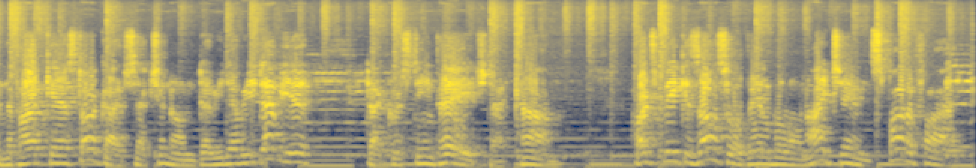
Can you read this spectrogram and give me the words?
in the podcast archive section on www.christinepage.com. HeartSpeak is also available on iTunes, Spotify,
